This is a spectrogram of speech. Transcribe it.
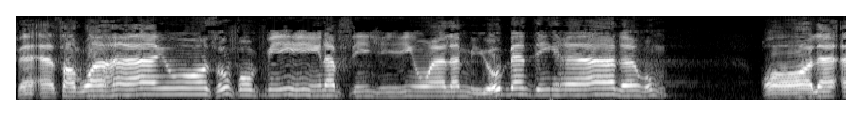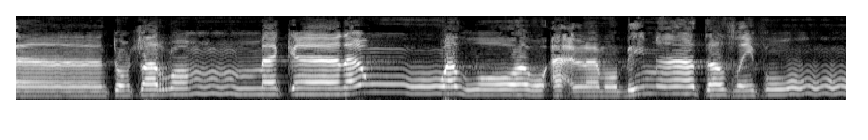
فأثرها يوسف في نفسه ولم يبدها لهم قال أنتم شر مكانا والله أعلم بما تصفون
